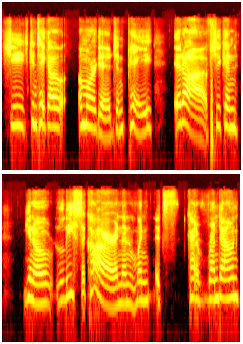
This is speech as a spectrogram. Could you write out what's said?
she can take out a mortgage and pay it off. She can, you know, lease a car and then when it's kind of run down,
